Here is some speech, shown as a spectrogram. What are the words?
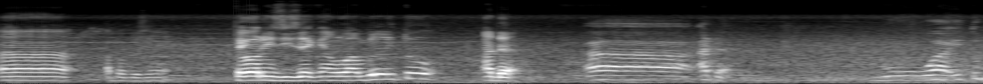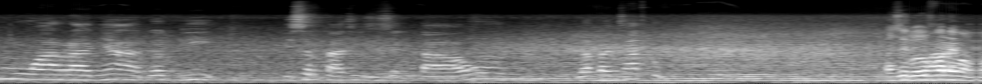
eh, apa biasanya? Teori Zizek yang lu ambil itu ada? Eh, ada. Gua itu muaranya ada di disertasi Zizek tahun 81 masih relevan emang?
